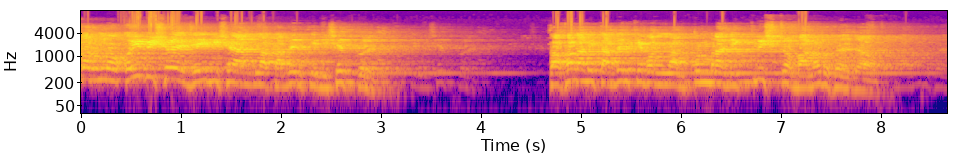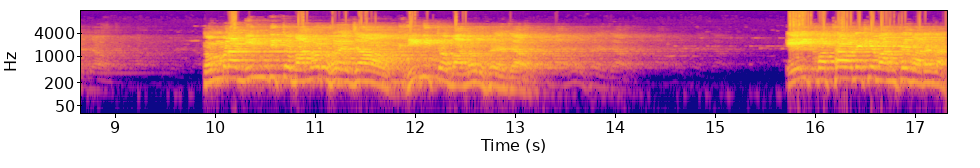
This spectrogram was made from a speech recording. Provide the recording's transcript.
করল, ওই বিষয়ে, যেই বিষয়ে আল্লাহ তাদেরকে নিষেধ করেছে, তখন আমি তাদেরকে বললাম, তোমরা নিকৃষ্ট বানর হয়ে যাও। তোমরা নিন্দিত বানর হয়ে যাও, ঘৃণিত বানর হয়ে যাও। এই কথা অনেকে মানতে পারে না।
